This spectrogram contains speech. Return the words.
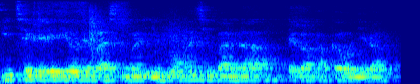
이 책의 예언의 말씀을 인봉하지 말라 때가 가까우니라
